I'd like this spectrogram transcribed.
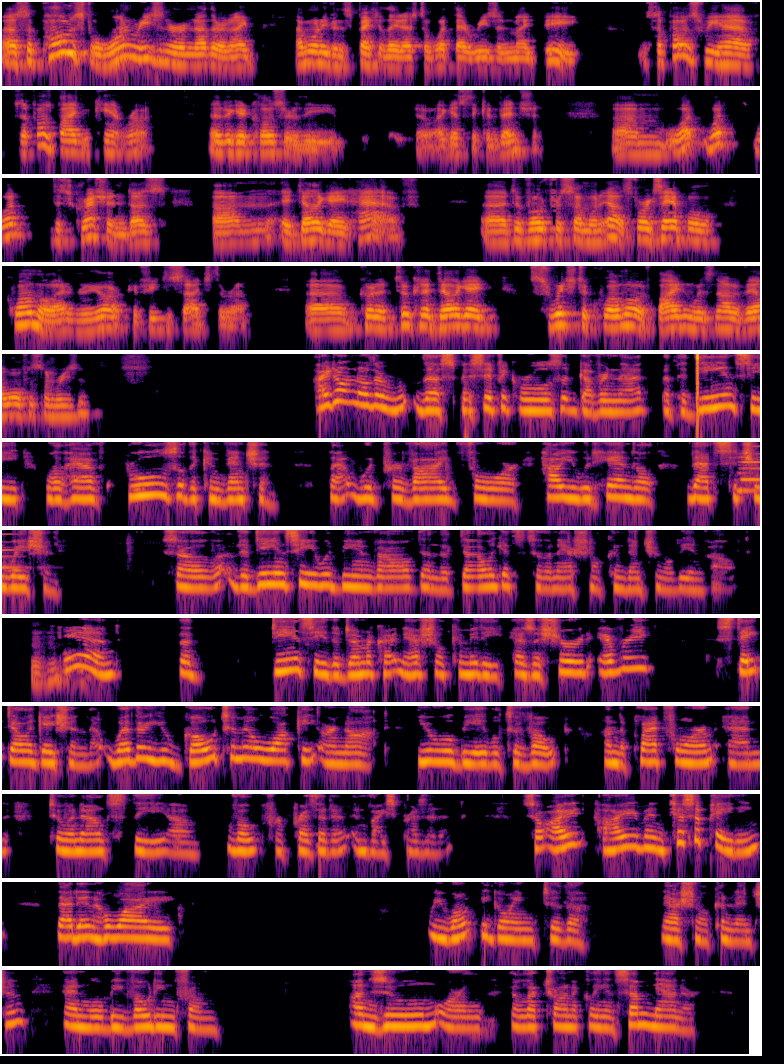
Uh, Suppose for one reason or another, and I, I won't even speculate as to what that reason might be. Suppose we have, suppose Biden can't run as we get closer to the, you know, I guess, the convention. Um, what, what, what discretion does um, a delegate have uh, to vote for someone else? For example, Cuomo out of New York, if he decides to run. Uh, Could a, could a delegate switch to Cuomo if Biden was not available for some reason? I don't know the, the specific rules that govern that, but the DNC will have rules of the convention that would provide for how you would handle that situation. So the DNC would be involved and the delegates to the national convention will be involved. Mhm. And the DNC, the Democrat National Committee, has assured every state delegation that whether you go to Milwaukee or not, you will be able to vote on the platform and to announce the um, vote for president and vice president. So I, I am anticipating that in Hawaii, we won't be going to the national convention and we'll be voting from on Zoom or electronically in some manner.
